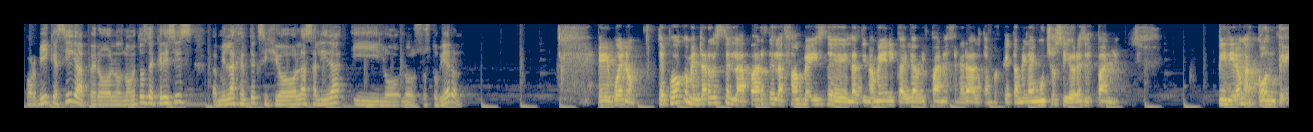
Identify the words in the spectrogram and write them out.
por mí que siga, pero en los momentos de crisis también la gente exigió la salida y lo, sostuvieron. Eh, bueno, te puedo comentar desde la parte de la fanbase de Latinoamérica y habla hispana en general, porque también hay muchos seguidores de España pidieron a Conte.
